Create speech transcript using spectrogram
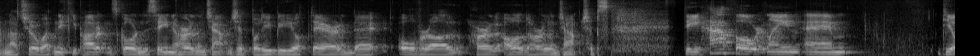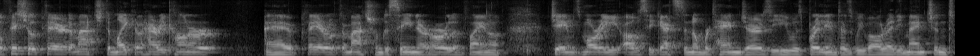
I'm not sure what Nicky Potterton scored in the senior hurling championship, but he'd be up there in the overall hurl, all the hurling championships. The half forward line, um, the official player of the match, the Michael Harry Connor. Uh, player of the match from the senior hurling final, James Murray obviously gets the number 10 jersey. He was brilliant, as we've already mentioned.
